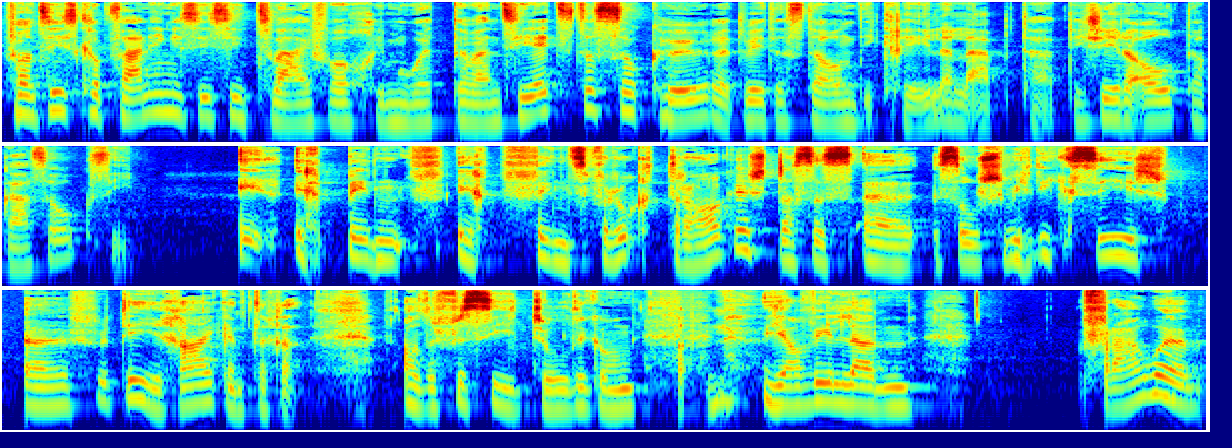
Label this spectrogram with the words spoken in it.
Franziska Pfenninger, Sie sind zweifache Mutter. Wenn Sie jetzt das so hören, wie das da an die Kehle erlebt hat, ist Ihr Alltag auch so gewesen? Ich, ich, ich finde es verrückt tragisch, dass es äh, so schwierig war äh, für dich eigentlich, oder für sie, Entschuldigung. Ja, weil ähm, Frauen,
